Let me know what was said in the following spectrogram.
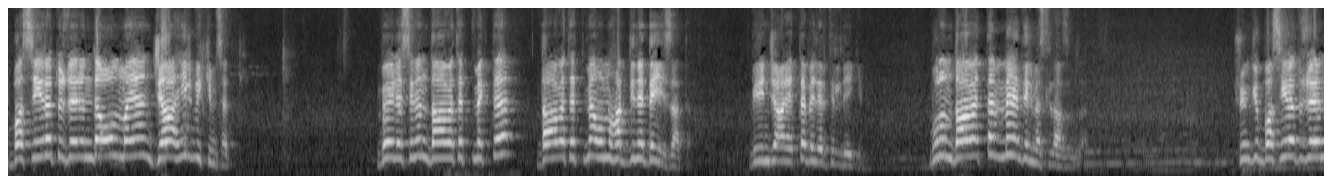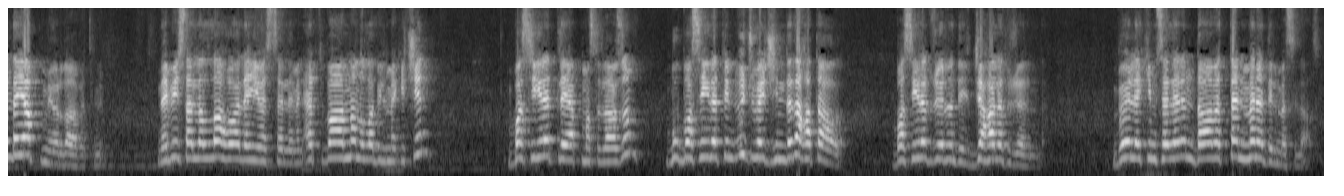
basiret üzerinde olmayan cahil bir kimsedir. Böylesinin davet etmekte, davet etme onun haddine değil zaten. Birinci ayette belirtildiği gibi. Bunun davetten men edilmesi lazım zaten. Çünkü basiret üzerinde yapmıyor davetini. Nebi sallallahu aleyhi ve sellemin etbaından olabilmek için basiretle yapması lazım. Bu basiretin üç vecihinde de hatalı. Basiret üzerinde değil, cehalet üzerinde. Böyle kimselerin davetten men edilmesi lazım.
